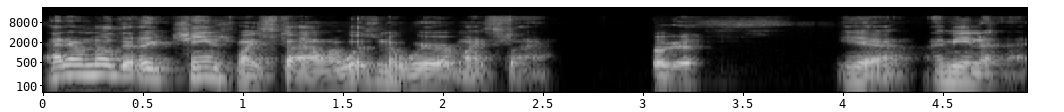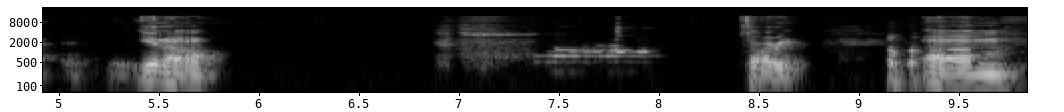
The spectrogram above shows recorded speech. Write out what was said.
I don't know that I changed my style. I wasn't aware of my style. Okay. Yeah, I mean, you know, sorry. Okay. Um,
